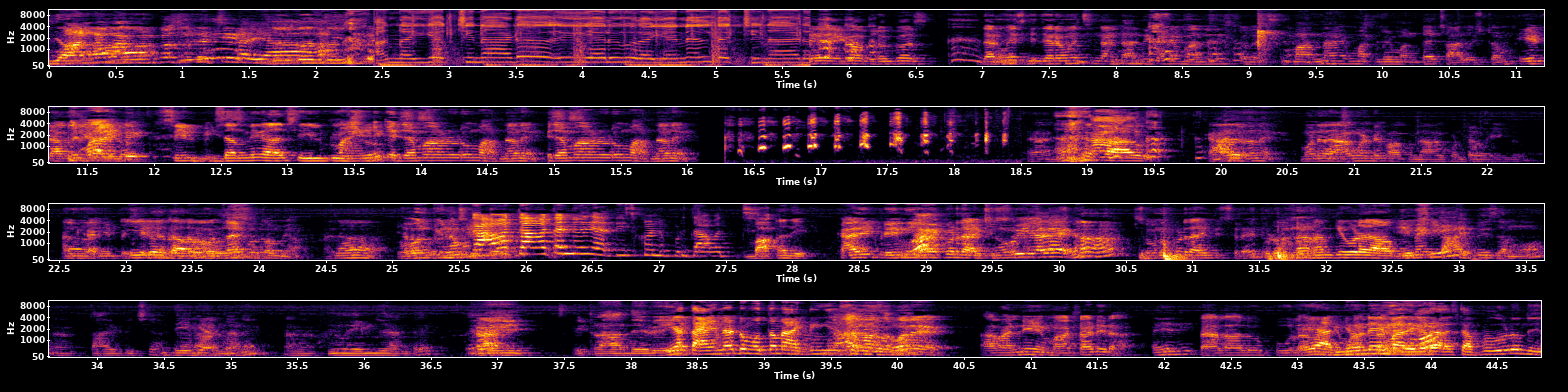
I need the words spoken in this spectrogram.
గ్లూకోజ్ ధర్మేష్కి జ్వరం వచ్చిందంట అందుకనే మందు తీసుకొని వచ్చి మా అన్న మేమంటే చాలా ఇష్టం. ఏ డబ్బు సీల్ పీస్ దమ్మి కాదు సీల్ మా పీస్ ఇంటికి యజమానుడు మా అన్ననే యజమానుడు మా అన్ననే. కాదు. కాదు మొన్న రాకుంటే పాపం రాకుంటా పోయిండు అందుకని చెప్పేసి ఈరోజు రావాలి. వదిలేకపోతాం ఇక. ఎవరికి నమ్మకం? దావత్ దావత్ అనేది అది తీసుకోండి ఇప్పుడు దావత్. అది. కాదు ఇప్పుడు ఏంది ఈమె కూడా నువ్వు తాగిపిస్తారు ఇవ్వలే. సోను కూడా తాగిపిస్తారా ఇప్పుడు సోనంకి కూడా ఈమె తాగిపించి తాగిపిస్తాము. తాగిపించి దివ్య అన్ననే ఆ. నువ్వు ఏం చేయాలంటే రా. "ఏయ్, ఇట్రా దేవి. ఇక తాగినట్టు మొత్తం యాక్టింగ్ చేస్తాం మరి అవన్నీ మాట్లాడిరా. ఏది? పేలాలు పూలు ఏ అన్ని ఉన్నాయి మా దగ్గర. తప్పు కూడా ఉంది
